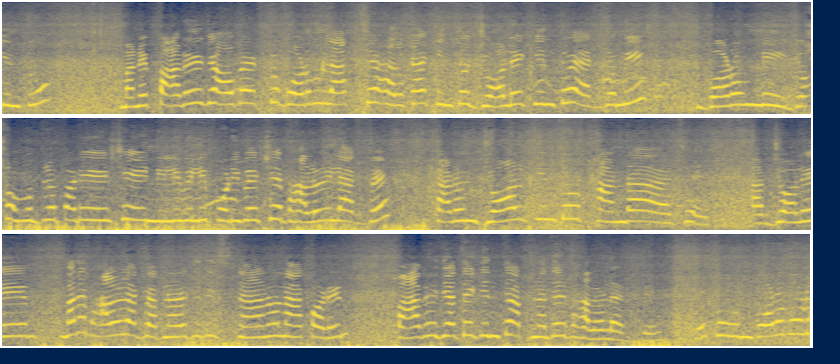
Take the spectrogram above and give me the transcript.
কিন্তু। মানে পাড়ে যাওয়া একটু গরম লাগছে হালকা, কিন্তু জলে কিন্তু একদমই গরম নেই। সমুদ্র পাড়ে এসে এই নিলিবিলি পরিবেশে ভালোই লাগবে। কারণ জল কিন্তু ঠান্ডা আছে। আর জলে মানে ভালো লাগবে। আপনারা যদি স্নানও না করেন, পা ভেজাতে কিন্তু আপনাদের ভালো লাগবে। দেখুন, বড় বড়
